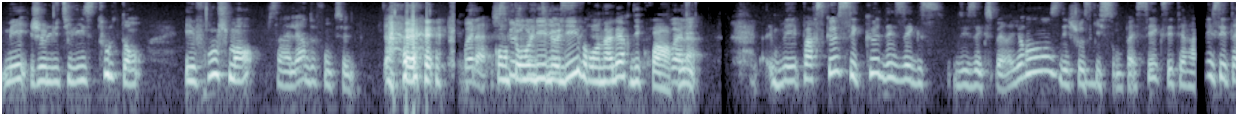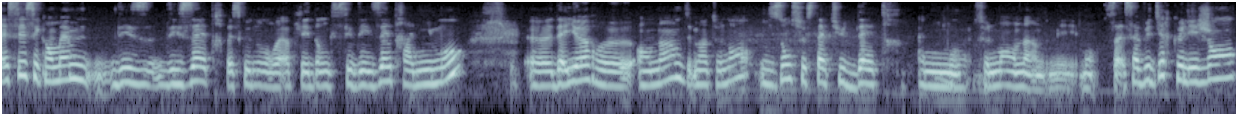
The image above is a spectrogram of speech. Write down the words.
mais je l'utilise tout le temps. Et franchement, ça a l'air de fonctionner. voilà. Quand on lit le livre, on a l'air d'y croire. Voilà. Mais parce que c'est que des, des expériences, des choses qui se sont passées, etc. Les cétacés, c'est quand même des, des, êtres, parce que nous on va appeler donc c'est des êtres animaux. Euh, d'ailleurs, euh, en Inde, maintenant, ils ont ce statut d'être animaux, seulement en Inde. Mais bon, ça, ça veut dire que les gens,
